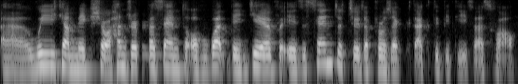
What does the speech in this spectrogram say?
uh, we can make sure 100% of what they give is sent to the project activities as well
